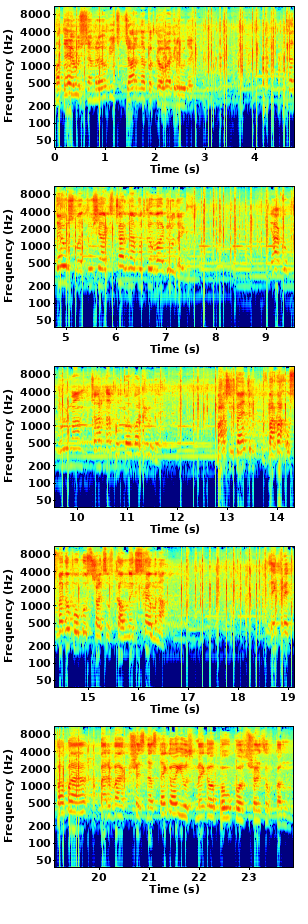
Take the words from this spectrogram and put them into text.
Mateusz Szemrowicz, Czarna Podkowa Grudek. Tadeusz Matusiak, Czarna Podkowa, Grudek. Jakub Urman, Czarna Podkowa Grudek. Marcin Petr w barwach 8 Pułku Strzelców Konnych z Chełmna. Zygfryd Popa w barwach 16 i 8 Pułku Strzelców Konnych.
